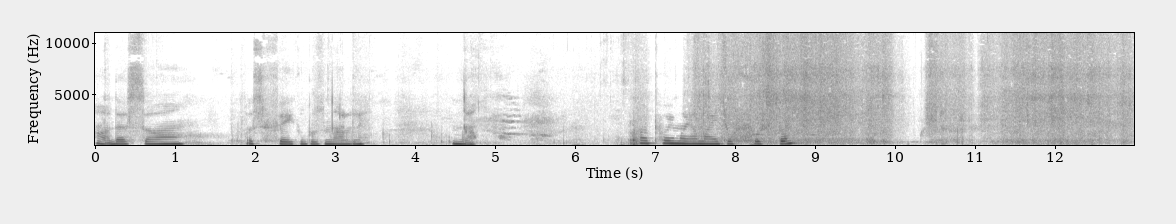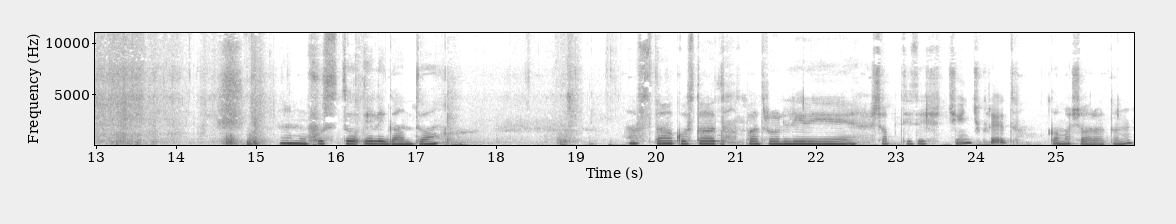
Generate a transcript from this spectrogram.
A, dar să... Sunt fake buzunarele. Da. Apoi mai am aici o fustă. Am o fustă elegantă. Asta a costat 4 lire 75, cred. Cam așa arată, nu?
